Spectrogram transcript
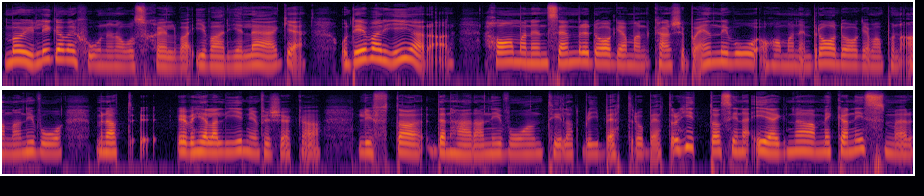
möjliga versionen av oss själva i varje läge. Och det varierar. Har man en sämre dag är man kanske på en nivå och har man en bra dag är man på en annan nivå. Men att eh, över hela linjen försöka lyfta den här nivån till att bli bättre och bättre och hitta sina egna mekanismer.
